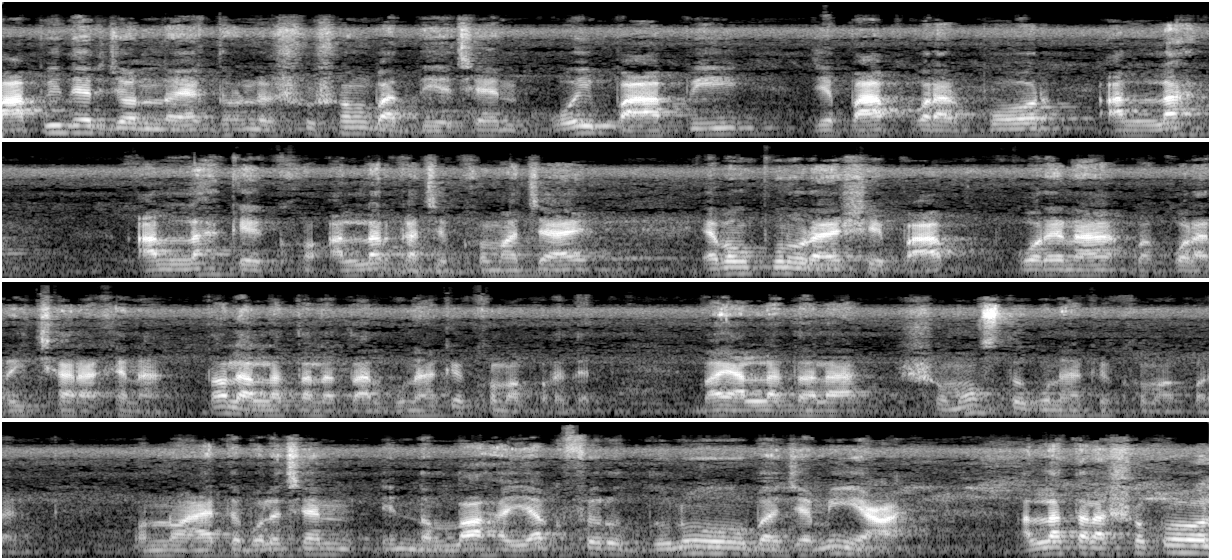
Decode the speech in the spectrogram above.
পাপীদের জন্য এক ধরনের সুসংবাদ দিয়েছেন। ওই পাপি যে পাপ করার পর আল্লাহ, আল্লাহকে আল্লাহর কাছে ক্ষমা চায় এবং পুনরায় সে পাপ করে না বা করার ইচ্ছা রাখে না, তাহলে আল্লাহ তালা তার গুনাহকে ক্ষমা করে দেন। ভাই, আল্লাহ তালা সমস্ত গুনাহকে ক্ষমা করেন। অন্য আয়াতে বলেছেন বা আল্লাহ তালা সকল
